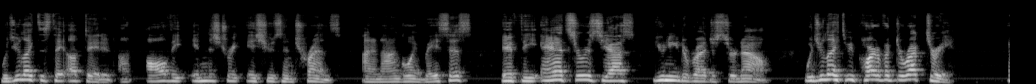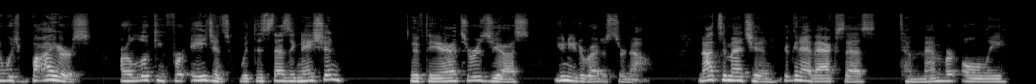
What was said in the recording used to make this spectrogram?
Would you like to stay updated on all the industry issues and trends on an ongoing basis? If the answer is yes, you need to register now. Would you like to be part of a directory in which buyers are looking for agents with this designation? If the answer is yes, you need to register now. Not to mention, you're going to have access to member-only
